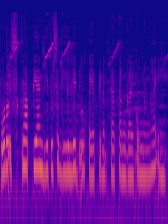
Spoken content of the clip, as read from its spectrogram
Puro scrap yan dito sa gilid oh, kaya pinagtatanggal ko na nga eh.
